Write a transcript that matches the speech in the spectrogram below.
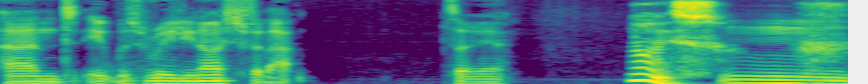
And it was really nice for that so yeah Nice. mm.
